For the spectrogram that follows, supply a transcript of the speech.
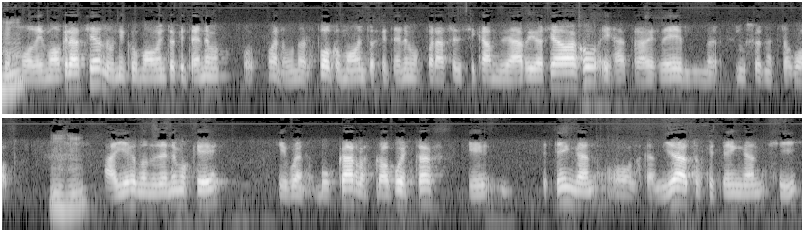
como democracia, el único momento que tenemos, bueno, uno de los pocos momentos que tenemos para hacer ese cambio de arriba hacia abajo es a través del uso de nuestro voto. Ahí es donde tenemos que, que, bueno, buscar las propuestas que, tengan, o los candidatos que tengan, sí,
